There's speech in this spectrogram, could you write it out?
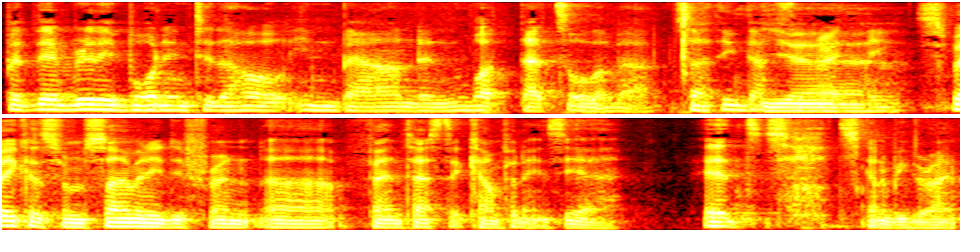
but they're really bought into the whole inbound and what that's all about. So I think that's the great Yeah, thing. speakers from so many different uh, fantastic companies. Yeah, it's it's going to be great.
